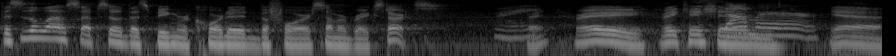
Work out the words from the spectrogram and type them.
This is the last episode that's being recorded before summer break starts, Right? right? Hooray, vacation. Summer. Yeah.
